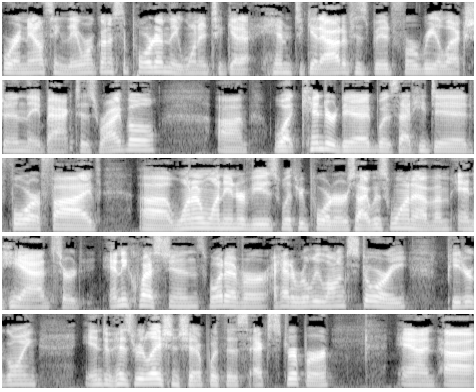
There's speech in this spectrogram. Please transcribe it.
were announcing they weren't going to support him, they wanted to get him to get out of his bid for reelection. They backed his rival. Um, what Kinder did was that he did four or five uh, one-on-one interviews with reporters. I was one of them, and he answered any questions, whatever. I had a really long story. Peter going into his relationship with this ex stripper, and uh,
